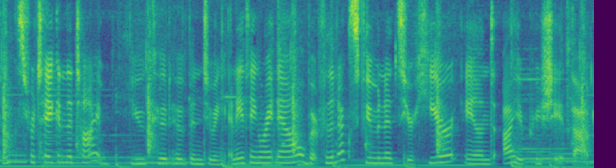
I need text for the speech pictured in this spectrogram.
thanks for taking the time. You could have been doing anything right now, but for the next few minutes, you're here, and I appreciate that.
